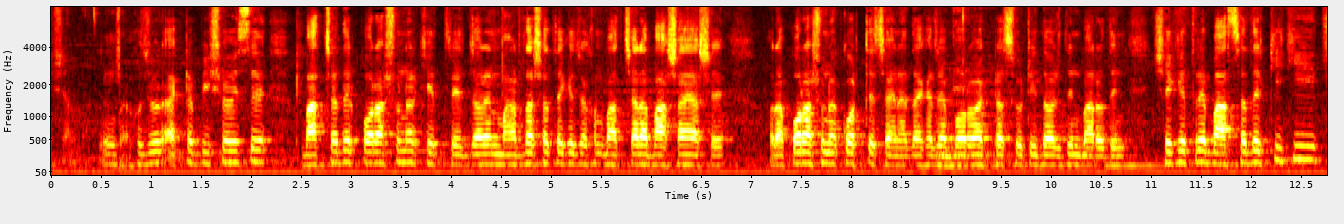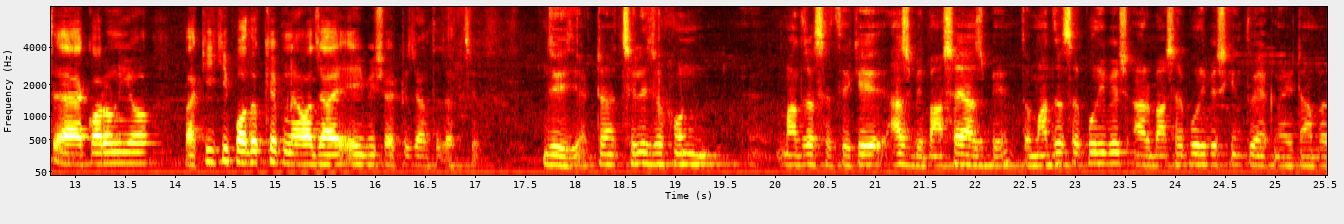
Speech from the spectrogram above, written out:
ইনশাল্লাহ হুজুর একটা বিষয় হচ্ছে বাচ্চাদের পড়াশোনার ক্ষেত্রে ধরেন মাদ্রাসা থেকে যখন বাচ্চারা বাসায় আসে ওরা পড়াশোনা করতে চায় না দেখা যায় বড় একটা ছুটি দশ দিন বারো দিন সেক্ষেত্রে বাচ্চাদের কি কি করণীয় বা কি কি পদক্ষেপ নেওয়া যায় এই বিষয়ে একটু জানতে চাচ্ছি। জি জি একটা ছেলে যখন মাদ্রাসা থেকে আসবে বাসায় আসবে তো মাদ্রাসার পরিবেশ আর বাসার পরিবেশ কিন্তু এক না এটা আমরা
